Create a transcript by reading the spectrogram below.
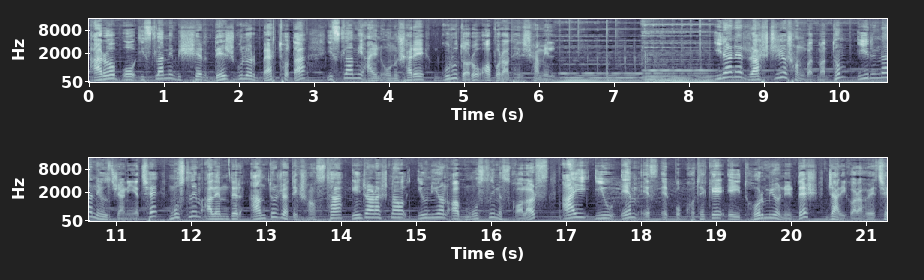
আরব ও ইসলামী বিশ্বের দেশগুলোর ব্যর্থতা ইসলামী আইন অনুসারে গুরুতর অপরাধের সামিল। ইরানের রাষ্ট্রীয় সংবাদ মাধ্যম ইরনা নিউজ জানিয়েছে, মুসলিম আলেমদের আন্তর্জাতিক সংস্থা International Union of Muslim Scholars IUMS এর পক্ষ থেকে এই ধর্মীয় নির্দেশ জারি করা হয়েছে।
